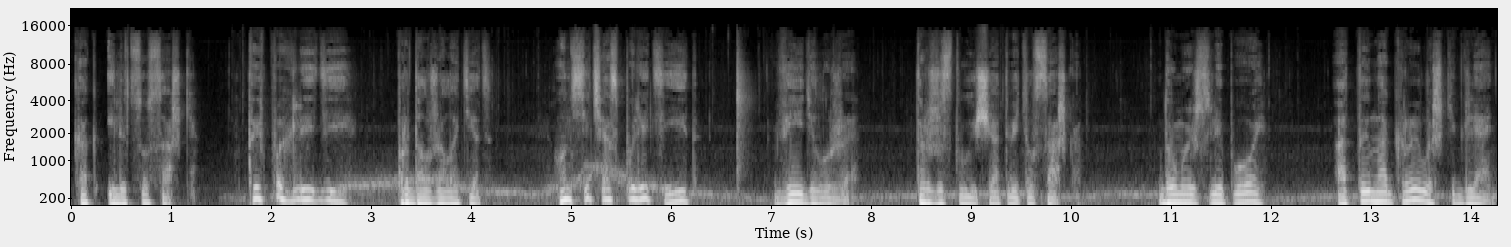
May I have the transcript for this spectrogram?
как и лицо Сашки. «Ты погляди», — продолжал отец. «Он сейчас полетит». «Видел уже», — торжествующе ответил Сашка. «Думаешь, слепой? А ты на крылышки глянь».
